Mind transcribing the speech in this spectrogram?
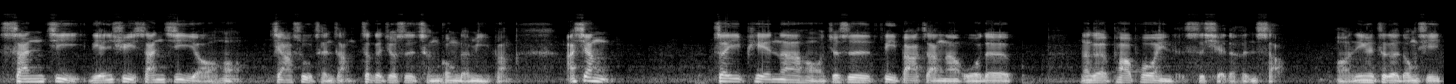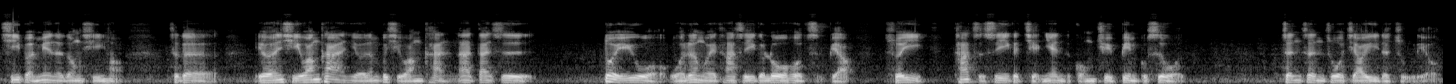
三季连续三季哦，哈，加速成长，这个就是成功的秘方啊。像这一篇呢，哈，就是第八章啊，我的那个 PowerPoint 是写的很少啊，因为这个东西基本面的东西哈，这个有人喜欢看，有人不喜欢看。那但是对于我，我认为它是一个落后指标，所以它只是一个检验的工具，并不是我真正做交易的主流。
